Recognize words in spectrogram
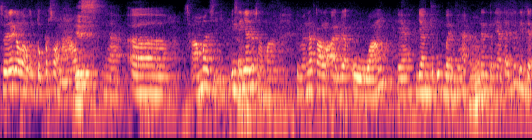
sebenarnya kalau untuk personal Yes. ya eh, sama sih intinya tuh sama di mana kalau ada uang ya yang cukup banyak Hmm. dan ternyata itu tidak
